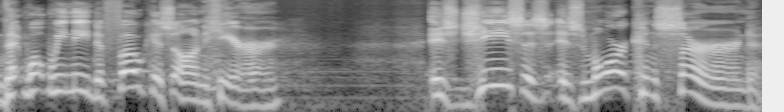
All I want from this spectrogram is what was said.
that what we need to focus on here is Jesus is more concerned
